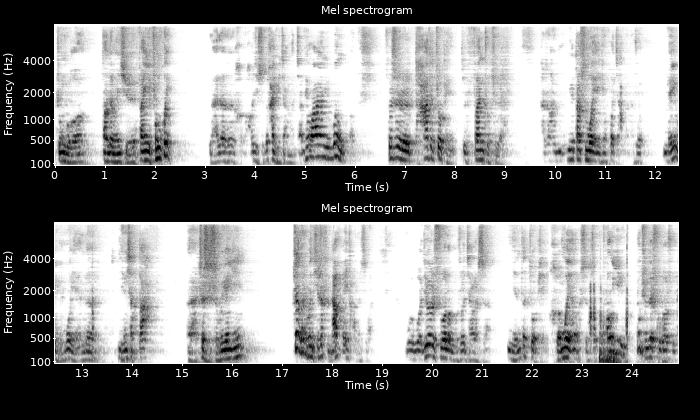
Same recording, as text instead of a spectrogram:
中国当代文学翻译峰会，来了好好几十个汉学家嘛。贾平凹问我，说是他的作品就翻出去了，他说因为当时莫言已经获奖了。没有莫言的影响大，呃，这是什么原因？这个问题是很难回答的，是吧？我我就说了，我说贾老师，您的作品和莫言老师作品超一流，不存在孰高孰低。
